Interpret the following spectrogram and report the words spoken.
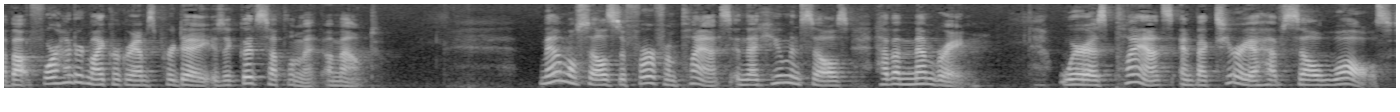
About 400 micrograms per day is a good supplement amount. Mammal cells differ from plants in that human cells have a membrane, whereas plants and bacteria have cell walls.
